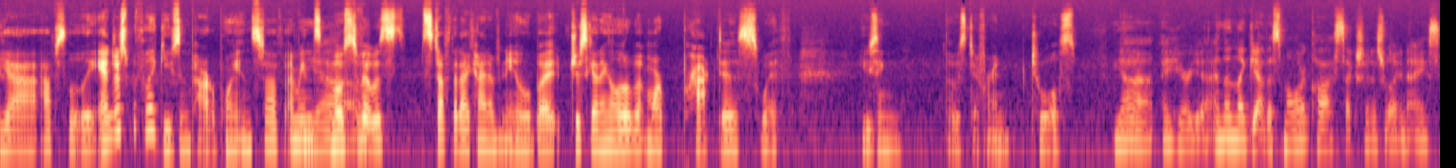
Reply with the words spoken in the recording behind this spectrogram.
Yeah, absolutely. And just with like using PowerPoint and stuff. I mean, s- most of it was stuff that I kind of knew, but just getting a little bit more practice with using those different tools Yeah, I hear you. And then like yeah, the smaller class section is really nice.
